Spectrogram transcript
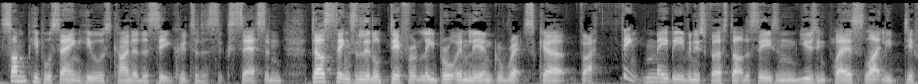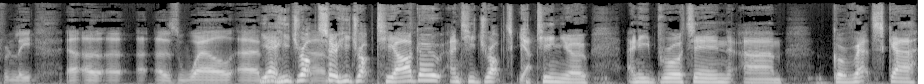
Some people saying he was kind of the secret to the success and does things a little differently. Brought in Leon Goretzka, but I think maybe even his first start of the season, using players slightly differently uh, uh, uh, as well. Um, Yeah, he dropped. um, so he dropped Thiago and he dropped Yeah. Coutinho, and he brought in um, Goretzka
